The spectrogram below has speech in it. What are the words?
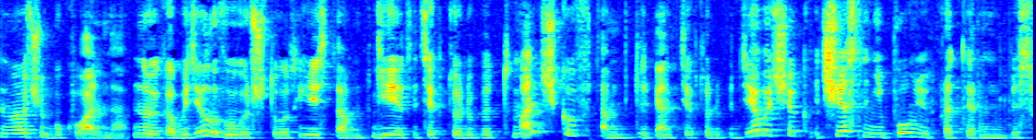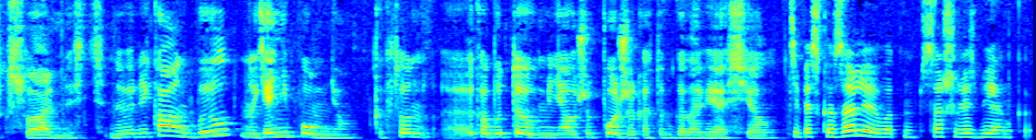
воспринимаю очень буквально. Ну и как бы делаю вывод, что вот есть там геи — это те, кто любит мальчиков, там лесбиян — те, кто любит девочек. Честно, не помню про термин бисексуальность. Наверняка он был, но я не помню. Как-то он, э, как будто у меня уже позже как-то в голове осел. Тебе сказали, вот Саша лесбиянка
